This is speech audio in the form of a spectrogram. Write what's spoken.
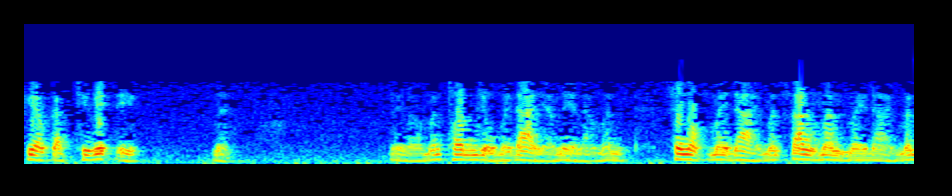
เกี่ยวกับชีวิตอีกนี่ นี่ว่ามันทนอยู่ไม่ได้อย่างนี้แหละมันสงบไม่ได้ มันตั้งมั่นไม่ได้ มัน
